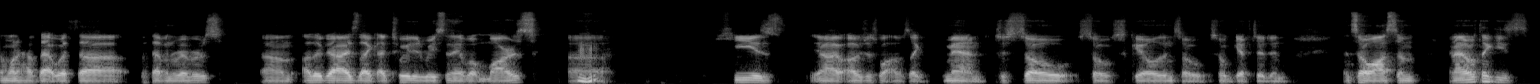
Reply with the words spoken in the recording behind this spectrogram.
I want to have that with, uh, with Evan Rivers. Um, other guys, like I tweeted recently about Mars. Uh, mm-hmm. He is, yeah. I, I, was just, I was like, man, just so so skilled and so so gifted and and so awesome. and I don't think he's.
